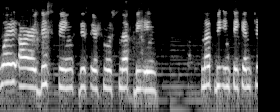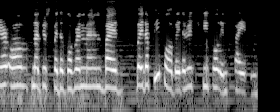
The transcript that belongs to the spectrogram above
why are these things these issues not being not being taken care of not just by the government by by the people, by the rich people in society.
